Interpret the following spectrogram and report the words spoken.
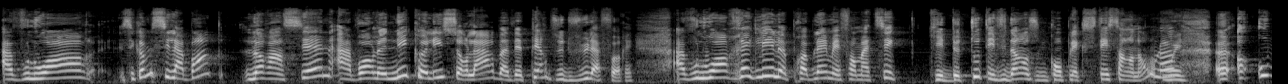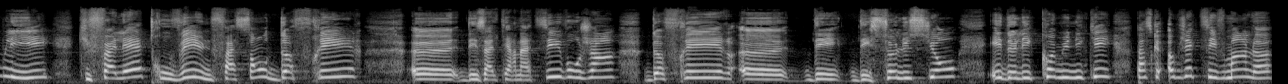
à vouloir c'est comme si la banque Laurentienne, à avoir le nez collé sur l'arbre, avait perdu de vue la forêt. À vouloir régler le problème informatique qui est de toute évidence une complexité sans nom, là, euh, a oublié qu'il fallait trouver une façon d'offrir euh, des alternatives aux gens, d'offrir euh, des, des solutions et de les communiquer. Parce que objectivement, là,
